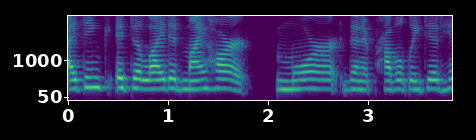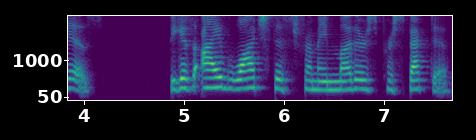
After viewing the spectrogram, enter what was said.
I think it delighted my heart more than it probably did his because I've watched this from a mother's perspective.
